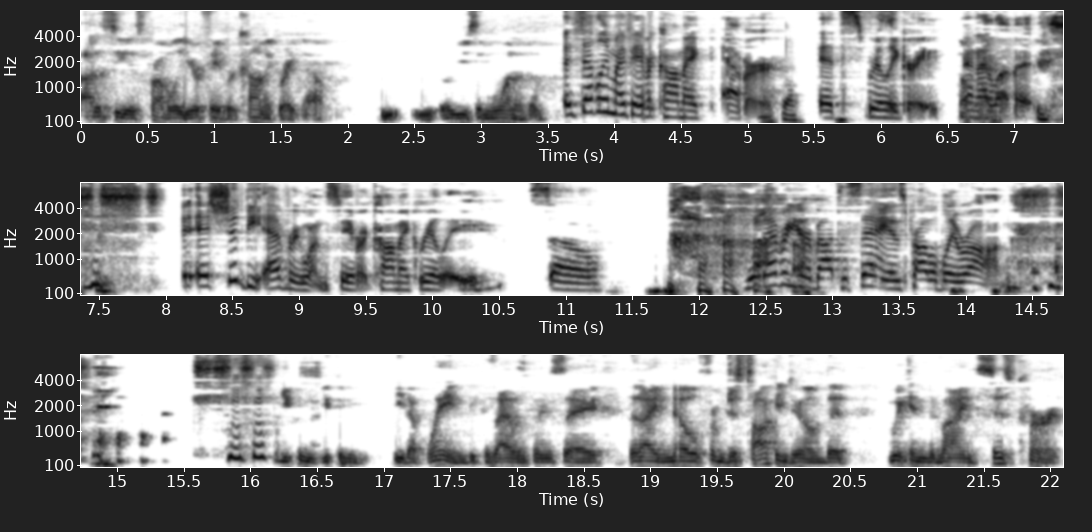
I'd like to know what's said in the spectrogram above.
Odyssey is probably your favorite comic right now. Or you said one of them. It's definitely my favorite comic ever. Okay. It's really great, okay. and I love it. it should be everyone's favorite comic, really. So whatever you're about to say is probably wrong. you can you can beat up Wayne because I was going to say that I know from just talking to him that Wicked Divine's his current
